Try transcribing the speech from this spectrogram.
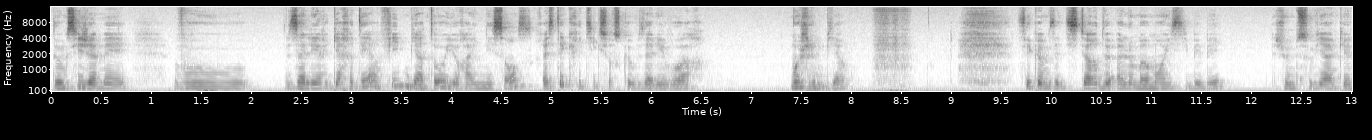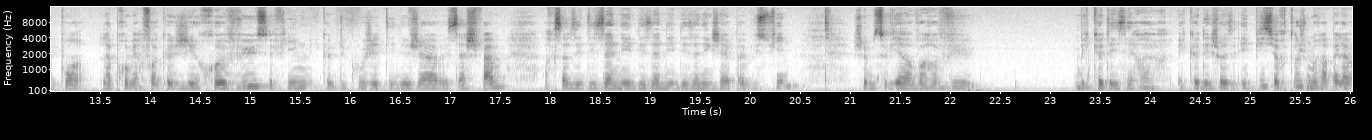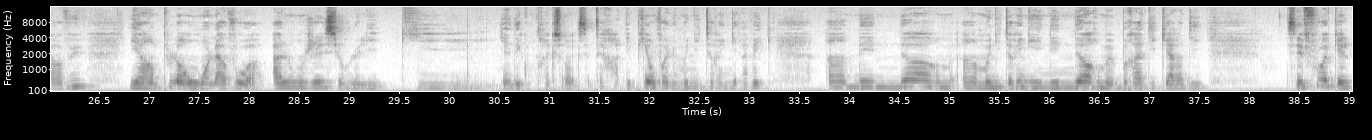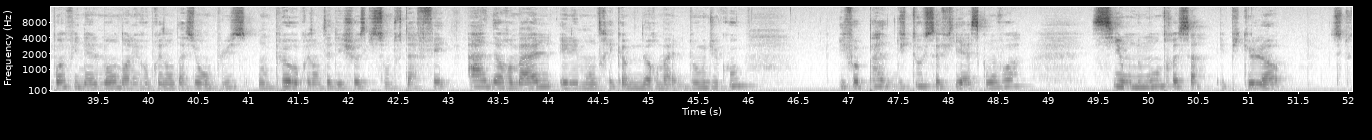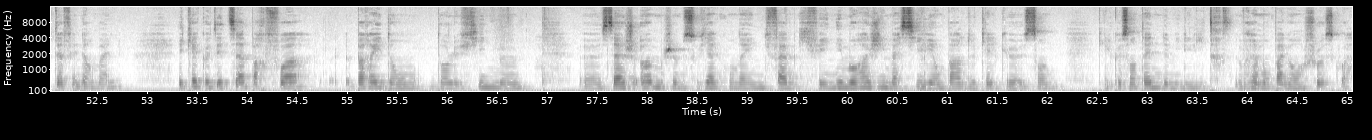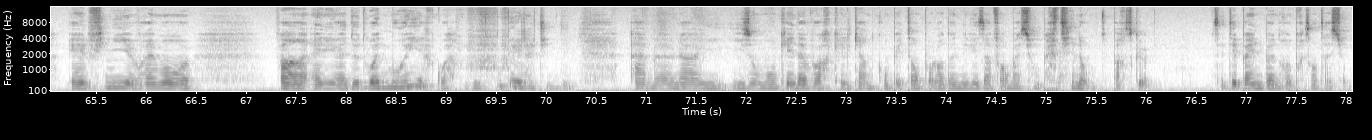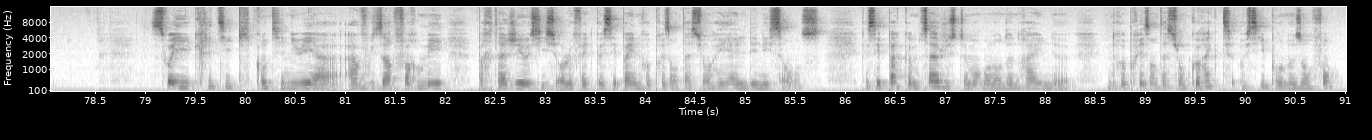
Donc si jamais vous allez regarder un film, bientôt il y aura une naissance, restez critique sur ce que vous allez voir. Moi j'aime bien. C'est comme cette histoire de Allô maman, ici bébé. Je me souviens à quel point la première fois que j'ai revu ce film et que du coup j'étais déjà euh, sage-femme, alors que ça faisait des années, des années, des années que j'avais pas vu ce film, je me souviens avoir vu mais que des erreurs et que des choses. Et puis surtout, je me rappelle avoir vu, il y a un plan où on la voit allongée sur le lit, qui il y a des contractions, etc. Et puis on voit le monitoring avec un énorme, un monitoring et une énorme bradycardie. C'est fou à quel point finalement, dans les représentations en plus, on peut représenter des choses qui sont tout à fait anormales et les montrer comme normales. Donc du coup, il faut pas du tout se fier à ce qu'on voit si on nous montre ça, et puis que là, c'est tout à fait normal. Et qu'à côté de ça, parfois, pareil dans, dans le film euh, Sage Homme, je me souviens qu'on a une femme qui fait une hémorragie massive et on parle de quelques, quelques centaines de millilitres, vraiment pas grand chose quoi. Et elle finit vraiment. Euh, enfin, elle est à deux doigts de mourir quoi. et là tu te dis. Ah ben là, ils ont manqué d'avoir quelqu'un de compétent pour leur donner les informations pertinentes parce que c'était pas une bonne représentation soyez critiques, continuez à, vous informer, partagez aussi sur le fait que c'est pas une représentation réelle des naissances, que c'est pas comme ça justement qu'on en donnera une, représentation correcte aussi pour nos enfants.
